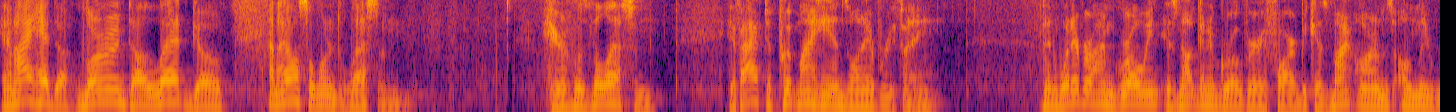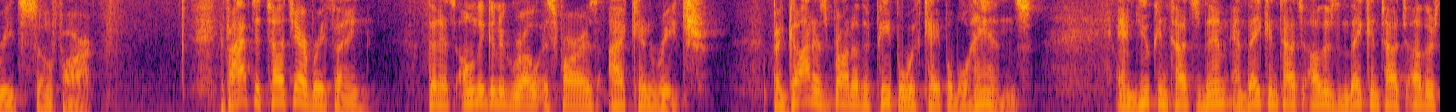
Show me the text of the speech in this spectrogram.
And I had to learn to let go, and I also learned a lesson. Here was the lesson. If I have to put my hands on everything, then whatever I'm growing is not going to grow very far because my arms only reach so far. If I have to touch everything, then it's only going to grow as far as I can reach. But God has brought other people with capable hands. And you can touch them, and they can touch others, and they can touch others.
